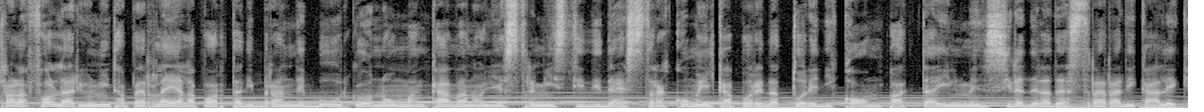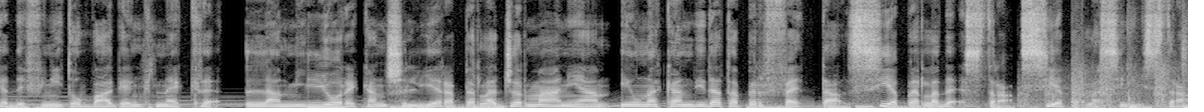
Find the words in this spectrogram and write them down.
Tra la folla riunita per lei alla porta di Brandeburgo non mancavano gli estremisti di destra come il caporedattore di Compact, il mensile della destra radicale che ha definito Wagenknecht la migliore cancelliera per la Germania e una candidata perfetta sia per la destra sia per la sinistra.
